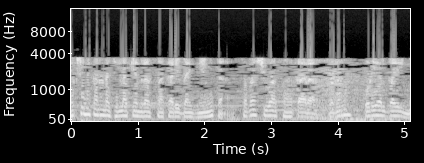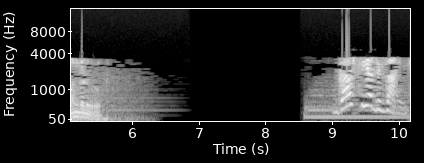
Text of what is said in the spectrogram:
ದಕ್ಷಿಣ ಕನ್ನಡ ಜಿಲ್ಲಾ ಕೇಂದ್ರ ಸಹಕಾರಿ ಬ್ಯಾಂಕ್ ನಿಯಮಿತ ಸದಾಶಿವ ಸಹಕಾರ ಸದನ ಕೊಡಿಯಲ್ಬೈಲ್ ಮಂಗಳೂರು Garcia Designs,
